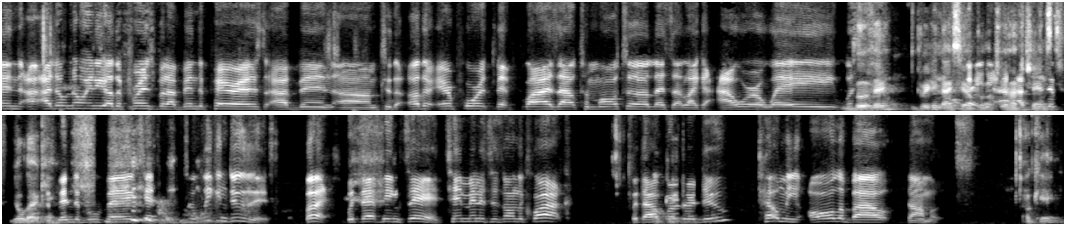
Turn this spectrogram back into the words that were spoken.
and I don't know any other French, but I've been to Paris. I've been um, to the other airport that flies out to Malta. That's uh, like an hour away. What's Beauvais, really nice Beauvais. airport. Yeah, you have I've a chance. To, You're lucky. I've been to Beauvais, yeah, so we can do this. But with that being said, ten minutes is on the clock. Without okay. further ado, tell me all about Domalys. Okay.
